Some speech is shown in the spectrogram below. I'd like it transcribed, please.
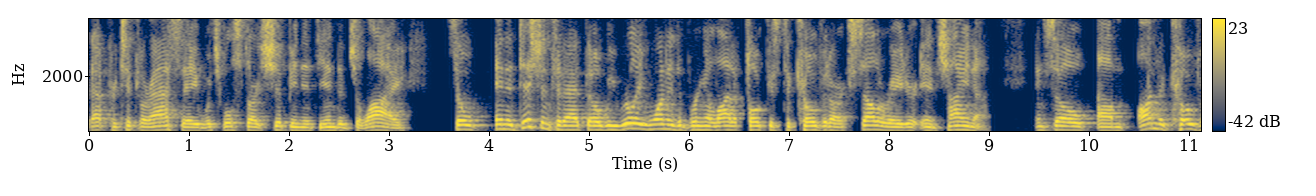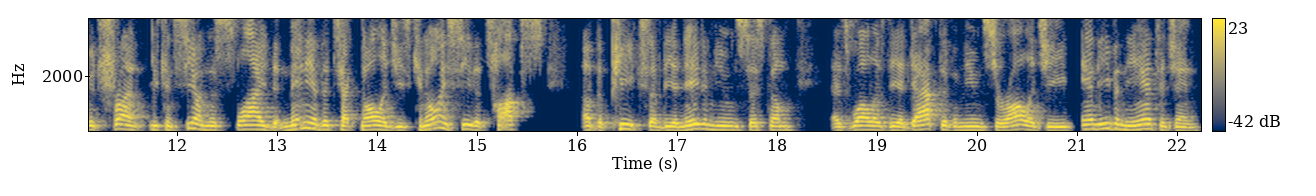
that particular assay, which we'll start shipping at the end of July. So, in addition to that, though, we really wanted to bring a lot of focus to COVID, our accelerator in China. And so, um, on the COVID front, you can see on this slide that many of the technologies can only see the tops of the peaks of the innate immune system, as well as the adaptive immune serology, and even the antigen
